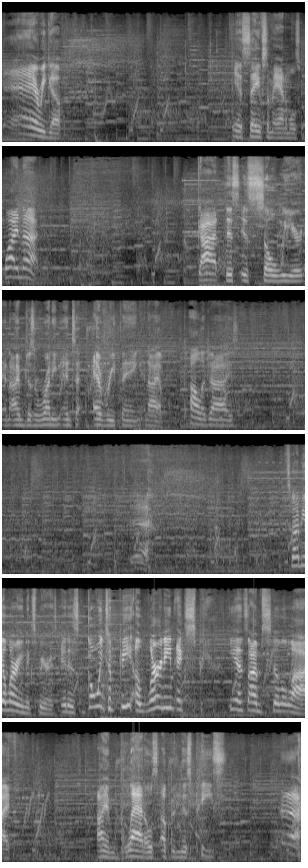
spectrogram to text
There we go. Yeah, save some animals. Why not? God, this is so weird, and I'm just running into everything, and I apologize. Ugh. It's going to be a learning experience. It is going to be a learning experience. I'm still alive. I am GLaDOS up in this piece. Ugh.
